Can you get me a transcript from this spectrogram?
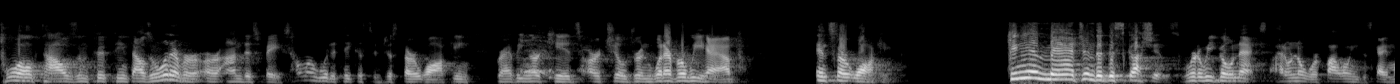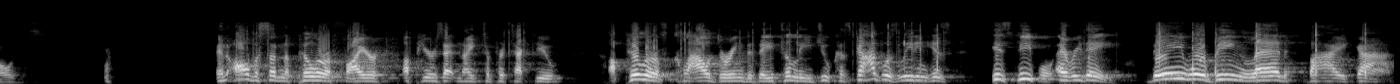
12,000, 15,000, whatever are on this base. How long would it take us to just start walking, grabbing our kids, our children, whatever we have, and start walking? Can you imagine the discussions? Where do we go next? I don't know. We're following this guy Moses. and all of a sudden, a pillar of fire appears at night to protect you, a pillar of cloud during the day to lead you, because God was leading his, his people every day. They were being led by God.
